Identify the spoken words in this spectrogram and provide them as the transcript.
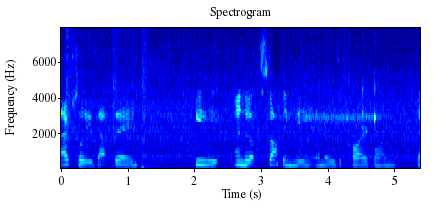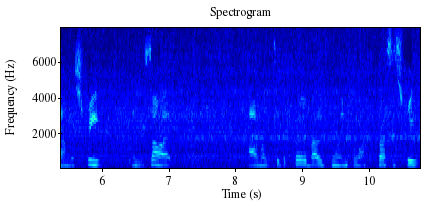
actually that day, he ended up stopping me, and there was a car going down the street, and he saw it. I went to the curb, I was going to walk across the street,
